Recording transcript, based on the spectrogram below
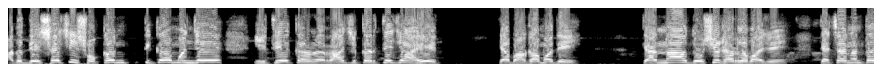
आता देशाची शोकांतिका म्हणजे इथे कर- राजकर्ते जे आहेत या भागामध्ये त्यांना दोषी ठरलं पाहिजे. त्याच्यानंतर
